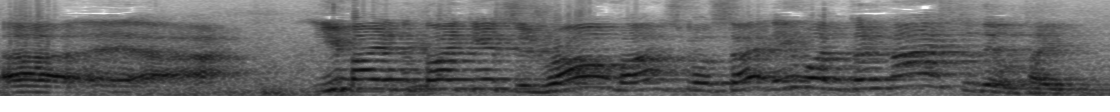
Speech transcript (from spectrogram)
uh, uh, you may think this is wrong, but I'm just going to say it. He wasn't too nice to them people.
